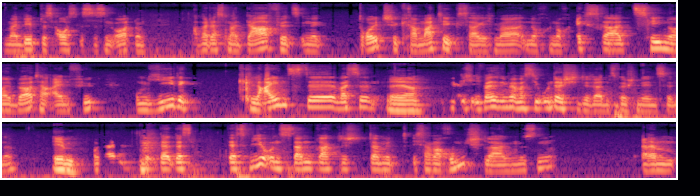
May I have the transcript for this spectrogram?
man lebt es aus, ist es in Ordnung. Aber dass man dafür jetzt in eine deutsche Grammatik, sage ich mal, noch, noch extra zehn neue Wörter einfügt, um jede kleinste, weißt du, ja, ja. Ich, ich weiß nicht mehr, was die Unterschiede dann zwischen denen sind, ne? Eben. Und dann, dass, dass wir uns dann praktisch damit, ich sag mal, rumschlagen müssen ähm,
